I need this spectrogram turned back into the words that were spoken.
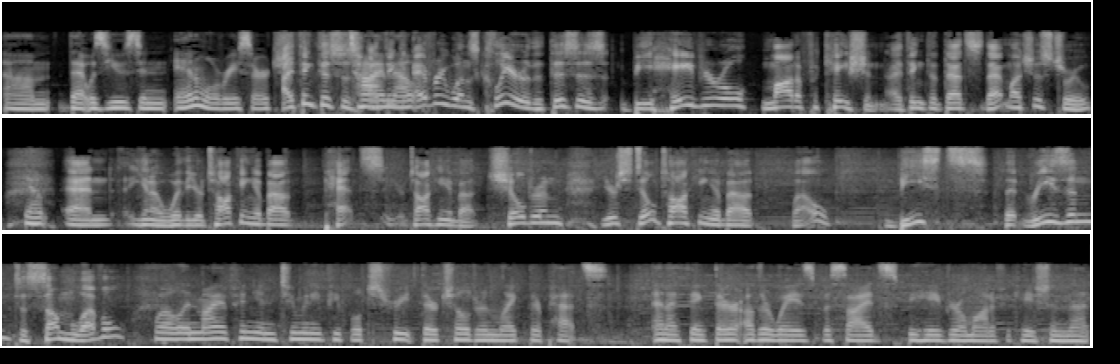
um, that was used in animal research. I think this is. time I think out. everyone's clear that this is behavioral modification. I think that that's that much is true. Yep. And you know whether you're talking about pets, you're talking about children, you're still talking about well beasts that reason to some level. Well, in my opinion, too many people treat their children like their pets. And I think there are other ways besides behavioral modification that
